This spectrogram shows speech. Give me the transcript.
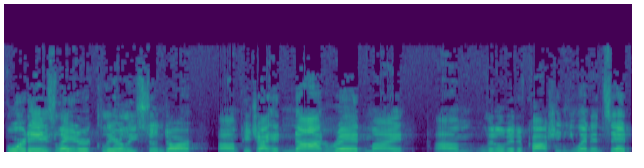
four days later, clearly Sundar um, Pichai had not read my um, little bit of caution. He went and said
